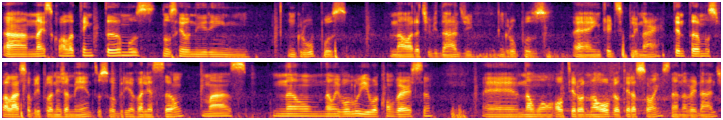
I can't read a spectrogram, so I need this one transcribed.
Ah, na escola tentamos nos reunir em, em grupos na hora atividade, em grupos é, interdisciplinar. Tentamos falar sobre planejamento, sobre avaliação, mas não, não evoluiu a conversa, é, não alterou, não houve alterações, né, na verdade.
